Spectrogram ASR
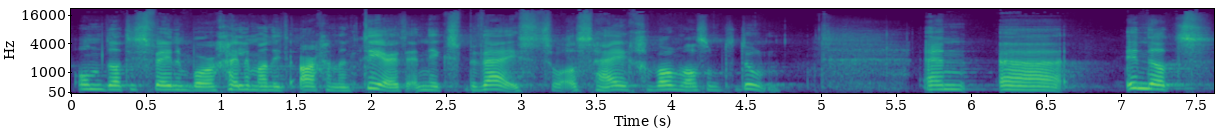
omdat die Swedenborg helemaal niet argumenteert en niks bewijst, zoals hij gewoon was om te doen. En uh, in dat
